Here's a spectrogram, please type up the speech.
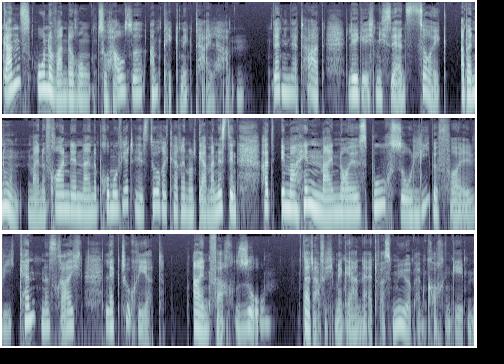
ganz ohne Wanderung zu Hause am Picknick teilhaben. Denn in der Tat lege ich mich sehr ins Zeug. Aber nun, meine Freundin, eine promovierte Historikerin und Germanistin, hat immerhin mein neues Buch so liebevoll wie kenntnisreich lektoriert. Einfach so. Da darf ich mir gerne etwas Mühe beim Kochen geben.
